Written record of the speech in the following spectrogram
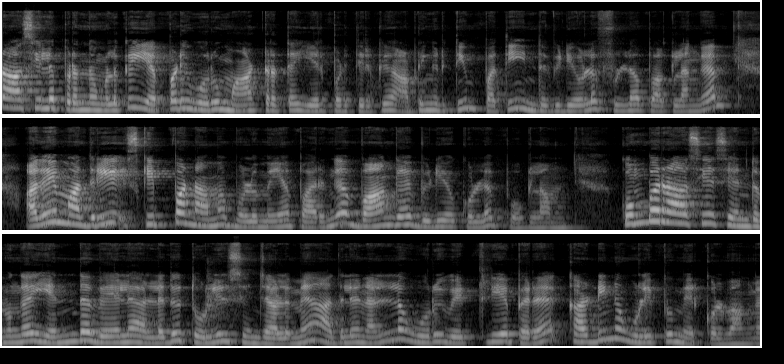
ராசியில் பிறந்தவங்களுக்கு எப்படி ஒரு மாற்றத்தை ஏற்படுத்தியிருக்கு அப்படிங்கிறதையும் பற்றி இந்த வீடியோவில் ஃபுல்லாக பார்க்கலாங்க. அதே மாதிரி ஸ்கிப் பண்ணாமல் முழுமையாக பாருங்கள் வாங்க வீடியோக்குள்ளே போகலாம். கும்ப ராசியை சேர்ந்தவங்க எந்த வேலை அல்லது தொழில் செஞ்சாலுமே அதில் நல்ல ஒரு வெற்றியை பெற கடின உழைப்பு மேற்கொள்வாங்க.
